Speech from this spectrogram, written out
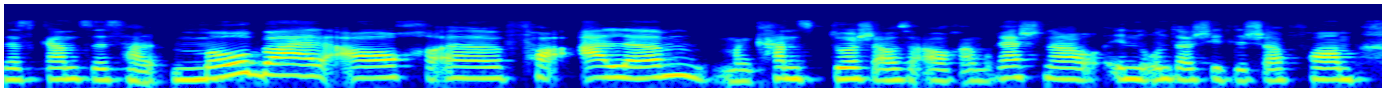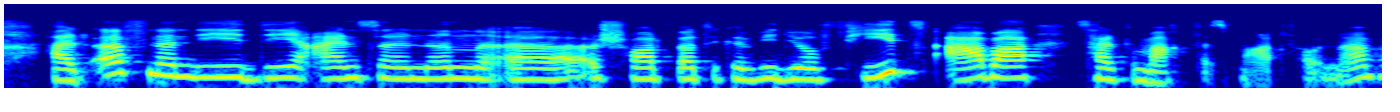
das Ganze ist halt mobile auch äh, vor allem, man kann es durchaus auch am Rechner in unterschiedlicher Form halt öffnen, die, die einzelnen äh, Short Vertical Video Feeds, aber ist halt gemacht für Smartphone. Ne?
